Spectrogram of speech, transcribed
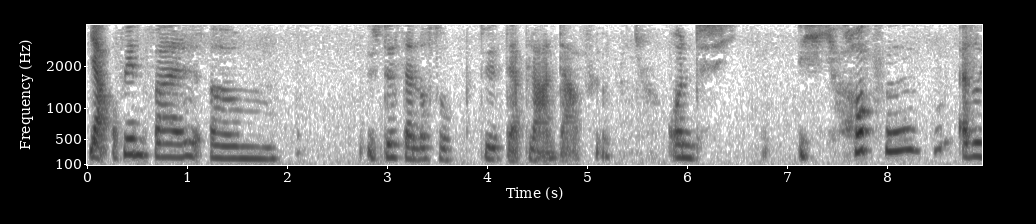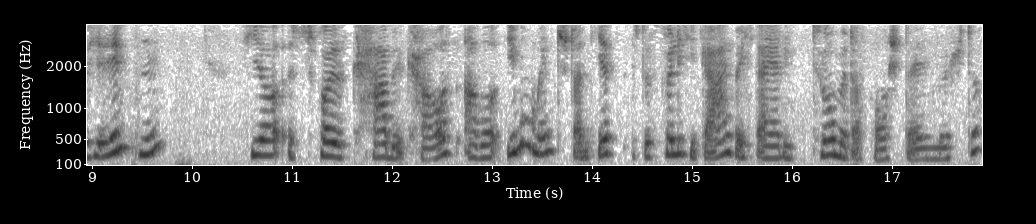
Ja, auf jeden Fall ähm, ist das dann noch so der Plan dafür. Und ich hoffe, also hier hinten, hier ist voll das Kabelchaos, aber im Moment stand jetzt, ist das völlig egal, weil ich da ja die Türme davor stellen möchte.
